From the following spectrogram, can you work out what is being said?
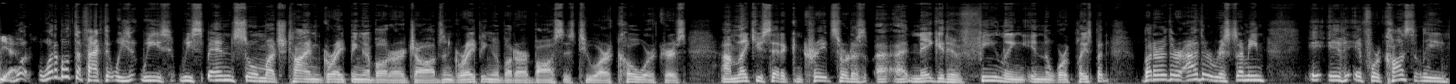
Yes. What What about the fact that we we we spend so much time griping about our jobs and griping about our bosses to our coworkers? Um, like you said, it can create sort of a, a, negative feeling in the workplace. But but are there other risks? I mean, if if we're constantly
